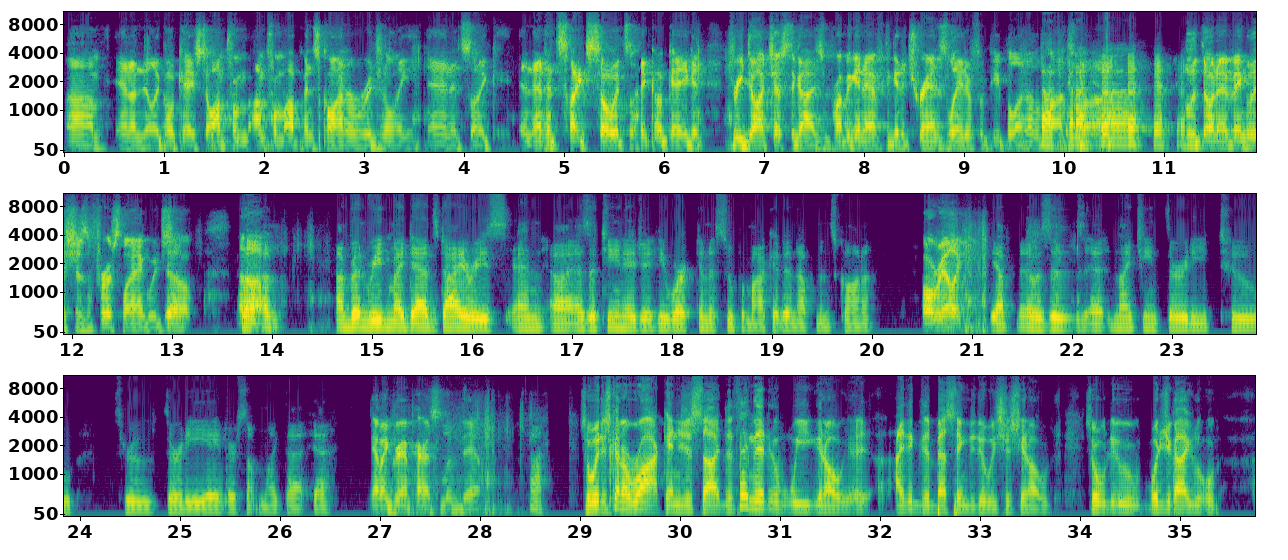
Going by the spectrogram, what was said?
Um, and I'm like, okay, so I'm from I'm from Upham's Corner originally, and it's like, and then it's like, so it's like, okay, you get three Dorchester guys. You're probably gonna have to get a translator for people in other parts of uh, people that don't have English as a first language. So, um, I've, I've been reading my dad's diaries, and uh, as a teenager, he worked in a supermarket in Upham's Corner. Oh really? Yep, it was his, uh, 1932 through 38 or something like that. Yeah. Yeah, my grandparents lived there. Huh. So we're just gonna rock and just uh, the thing that we, you know, uh, I think the best thing to do is just, you know, so what did you guys?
